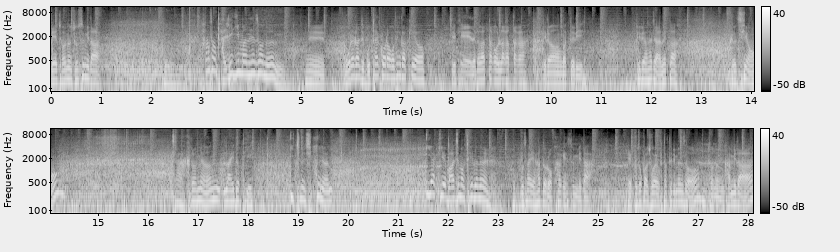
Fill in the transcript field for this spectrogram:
예 저는 좋습니다. 음, 항상 달리기만 해서는 예, 오래가지 못할 거라고 생각해요. 이렇게 내려갔다가 올라갔다가 이런 것들이 필요하지 않을까. 그렇지요. 자 그러면 라이더 픽 2019년 이 학기의 마지막 퇴근을 무사히 하도록 하겠습니다. 예, 구독과 좋아요 부탁드리면서 저는 갑니다.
